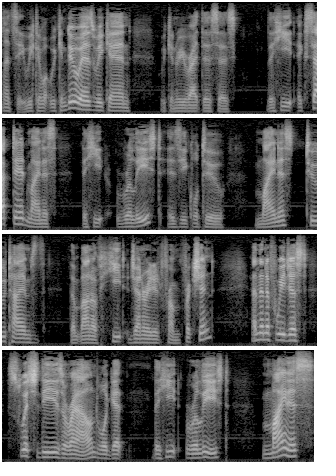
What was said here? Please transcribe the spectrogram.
Let's see. We can what we can do is we can we can rewrite this as the heat accepted minus the heat released is equal to minus 2 times the amount of heat generated from friction. And then if we just switch these around, we'll get the heat released minus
